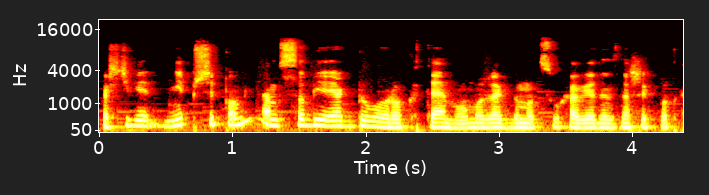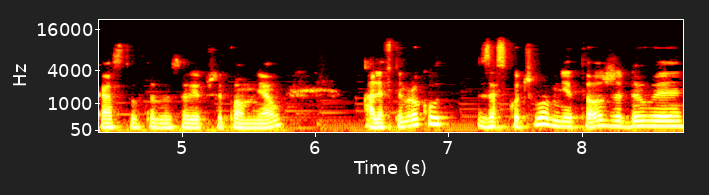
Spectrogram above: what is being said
właściwie nie przypominam sobie, jak było rok temu. Może jakbym odsłuchał jeden z naszych podcastów, to bym sobie przypomniał. Ale w tym roku zaskoczyło mnie to, że były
